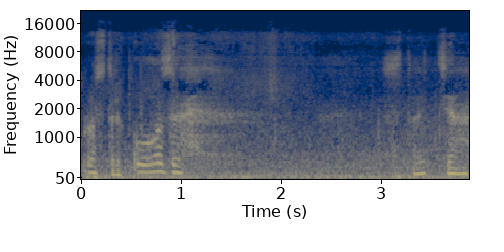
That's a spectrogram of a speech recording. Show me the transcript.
Про стрекози. Стаття.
